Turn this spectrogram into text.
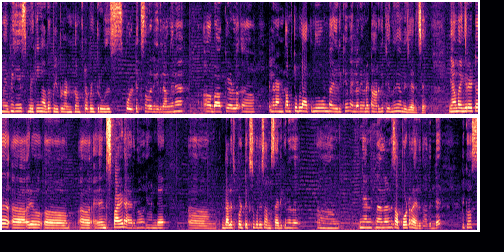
maybe he's making other people uncomfortable through his politics എന്നുള്ള രീതിയിൽ. അങ്ങനെ ബാക്കിയുള്ള എല്ലാവരും അൺകംഫർട്ടബിൾ ആക്കുന്നത് കൊണ്ടായിരിക്കും എല്ലാവരും ഇവനെ ടാർഗറ്റ് ചെയ്യുന്നത് ഞാൻ വിചാരിച്ചത് ഞാൻ ഭയങ്കരമായിട്ട് ഒരു ഇൻസ്പയർഡ് ആയിരുന്നു ഇവന്റെ ദളിത് പൊളിറ്റിക്സിനെ കുറിച്ച് സംസാരിക്കുന്നത് ഞാൻ നല്ലൊരു സപ്പോർട്ടറായിരുന്നു അതിന്റെ. ബിക്കോസ്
